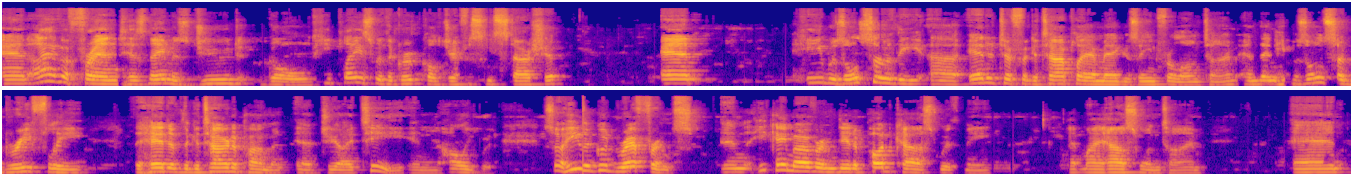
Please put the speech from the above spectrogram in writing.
And I have a friend, his name is Jude Gold. He plays with a group called Jefferson Starship. And he was also the uh, editor for Guitar Player magazine for a long time, and then he was also briefly the head of the guitar department at GIT in Hollywood. So he's a good reference. And he came over and did a podcast with me at my house one time. And,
